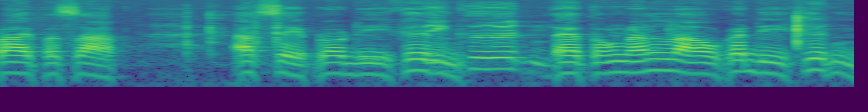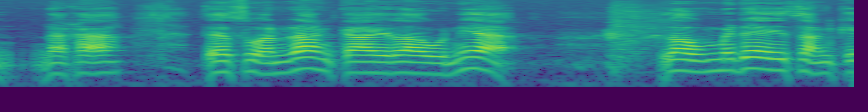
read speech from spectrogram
ปลายประสาทอักเสบเราดีขึ้น ดีขึ้น แต่ตรงนั้นเราก็ดีขึ้นนะคะ แต่ส่วนร่างกายเราเนี่ยเราไม่ได้สังเก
